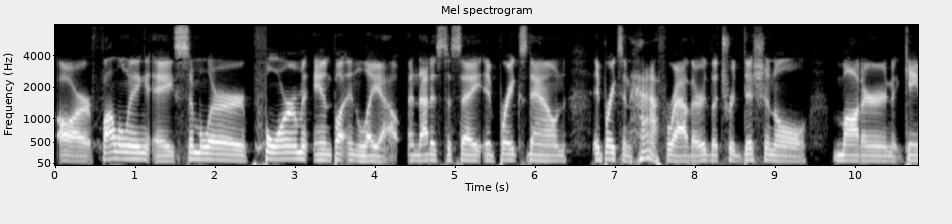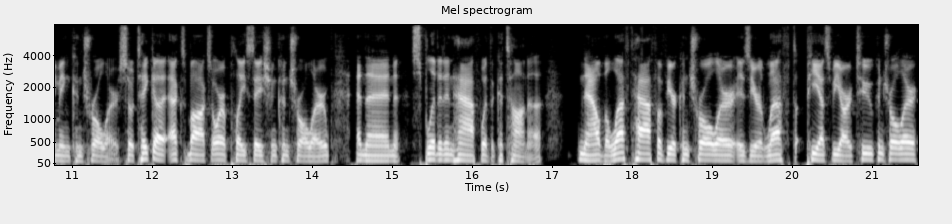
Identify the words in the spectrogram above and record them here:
are following a similar form and button layout. And that is to say, it breaks down, it breaks in half rather, the traditional modern gaming controller. So take a Xbox or a PlayStation controller and then split it in half with a katana now the left half of your controller is your left PSVR 2 controller,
